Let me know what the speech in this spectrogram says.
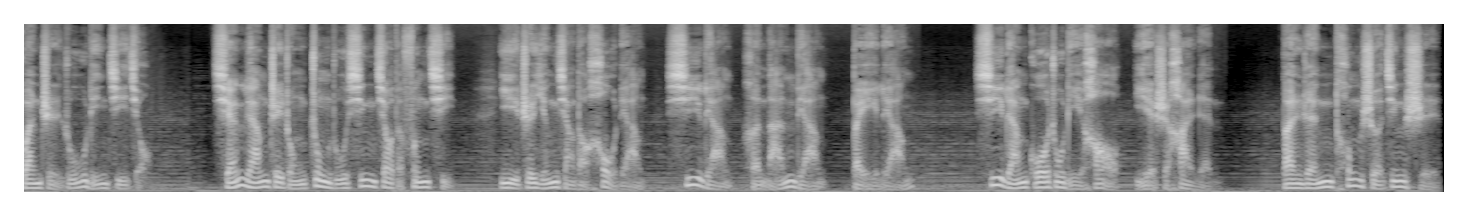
官至儒林祭酒。前凉这种重儒兴教的风气，一直影响到后凉、西凉和南凉、北凉。西凉国主李浩也是汉人，本人通涉经史，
